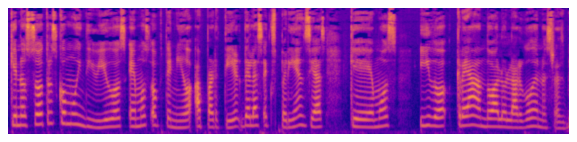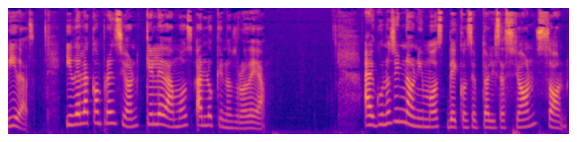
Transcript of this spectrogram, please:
que nosotros como individuos hemos obtenido a partir de las experiencias que hemos ido creando a lo largo de nuestras vidas y de la comprensión que le damos a lo que nos rodea. Algunos sinónimos de conceptualización son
